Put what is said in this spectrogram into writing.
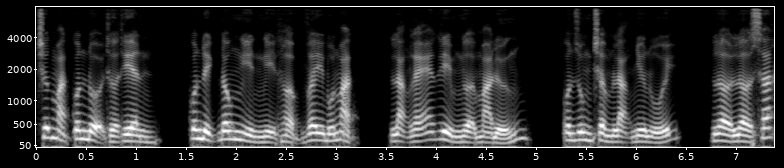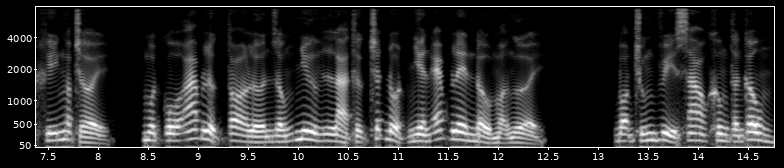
Trước mặt quân đội thừa thiên, quân địch đông nghìn nghị hợp vây bốn mặt, lặng lẽ ghim ngựa mà đứng, quân dung trầm lặng như núi, lờ lờ sát khí ngập trời, một cô áp lực to lớn giống như là thực chất đột nhiên ép lên đầu mọi người. Bọn chúng vì sao không tấn công?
